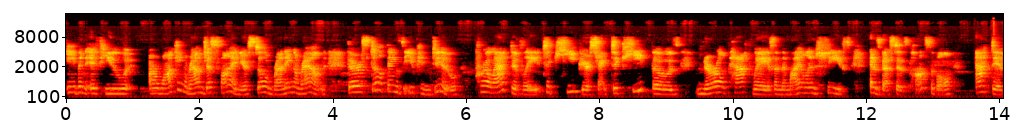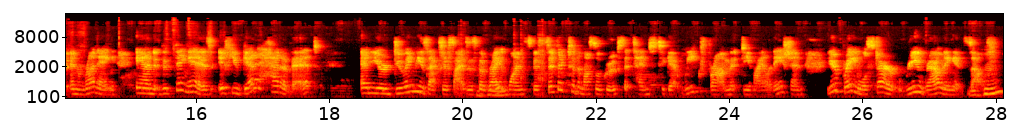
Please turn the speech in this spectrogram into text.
even if you are walking around just fine, you're still running around, there are still things that you can do proactively to keep your strength, to keep those neural pathways and the myelin sheaths as best as possible active and running. And the thing is, if you get ahead of it and you're doing these exercises, the Mhm. right ones specific to the muscle groups that tend to get weak from demyelination, your brain will start rerouting itself Mhm.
